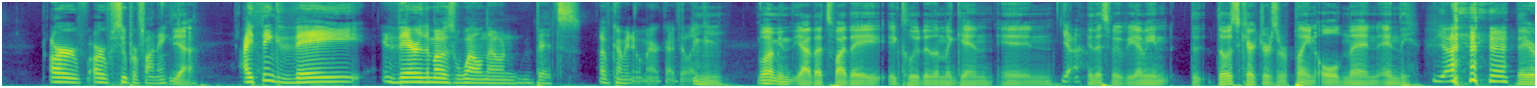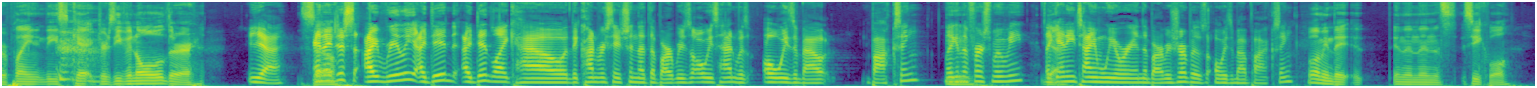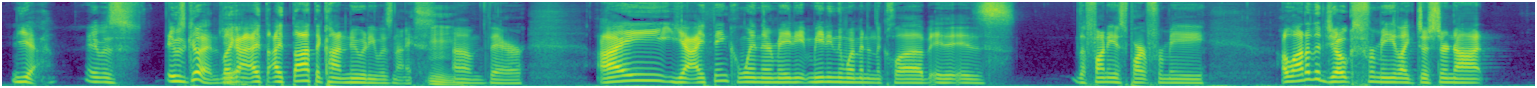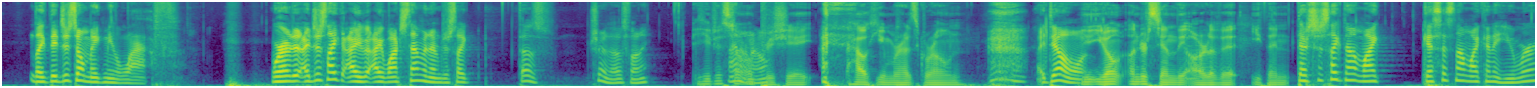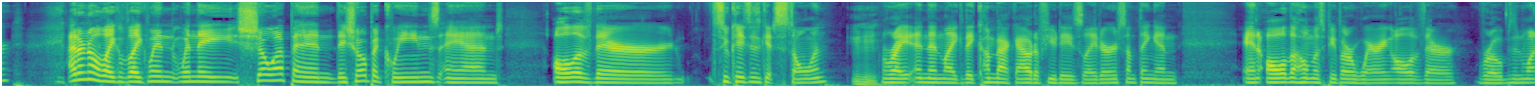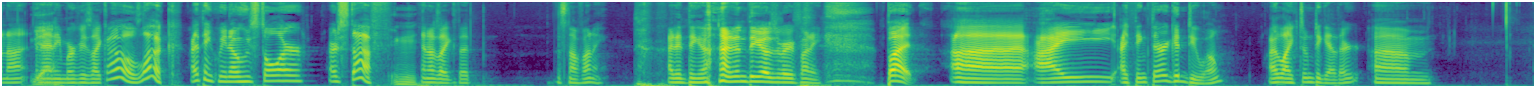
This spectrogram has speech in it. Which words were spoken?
are are super funny. Yeah. I think they they're the most well known bits of Coming to America. I feel like. Mhm. Well, I mean, yeah, that's why they included them again in Yeah. in this movie. I mean, th- those characters were playing old men, and the, Yeah. they were playing these characters even older. Yeah. And I just I really I did I did like how the conversation that the Barbies always had was always about boxing. Like in the Mhm. first movie. Like Yeah. anytime we were in the barbershop it was always about boxing. Well, I mean, they and then then the s- sequel. Yeah, it was it was good. Like Yeah. I I thought the continuity was nice Mm. um there. I yeah, I think when they're meeting meeting the women in the club it is the funniest part for me. A lot of the jokes for me like just are not like they just don't make me laugh. Where I just like I I watch them and I'm just like that was sure that was funny. You just I don't, don't know. appreciate how humor has grown. I don't. You, don't understand the art of it, Ethan. that's just like not my guess that's not my kind of humor. I don't know, like like when when they show up and they show up at Queens and all of their suitcases get stolen, hmm right? And then like they come back out a few days later or something and and all the homeless people are wearing all of their robes and whatnot. And Yeah. Eddie Murphy's like, "Oh, look, I think we know who stole our our stuff." hmm And I was like, "That that's not funny." I didn't think I didn't think it was very funny, but uh, I I think they're a good duo. I liked them together. Um,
